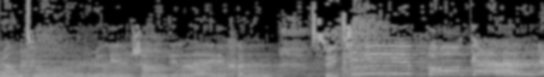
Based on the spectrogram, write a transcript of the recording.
让昨日脸上的泪痕随季风干了。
